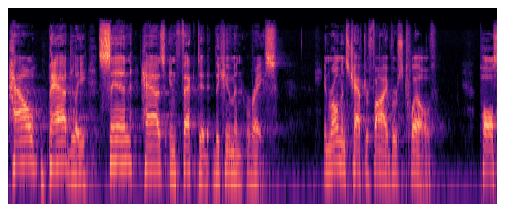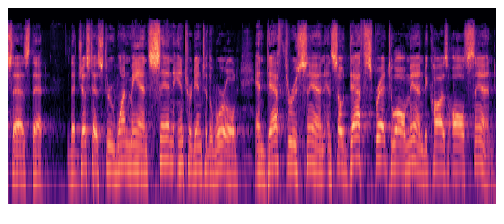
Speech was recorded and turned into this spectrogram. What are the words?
how badly sin has infected the human race. In Romans chapter 5 verse 12, Paul says that that just as through one man sin entered into the world and death through sin and so death spread to all men because all sinned.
